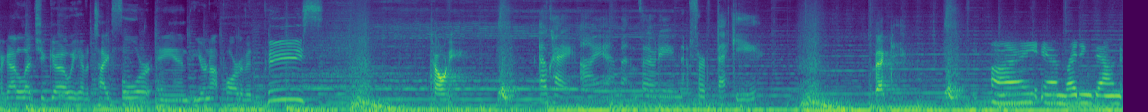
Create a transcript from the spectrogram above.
I gotta let you go. We have a tight four, and you're not part of it. Peace. Tony. Okay, I am voting for Becky. Becky. I am writing down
